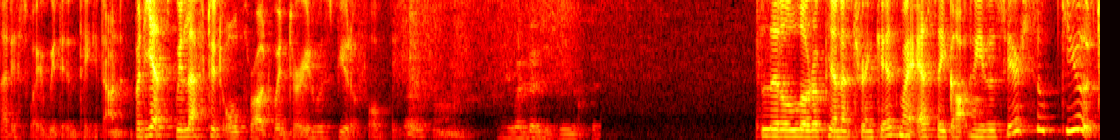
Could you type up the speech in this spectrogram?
that is why we didn't take it down. But yes, we left it all throughout winter. It was beautiful. What does it mean? Little Loro Piana trinket my essay got me this year. So cute.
